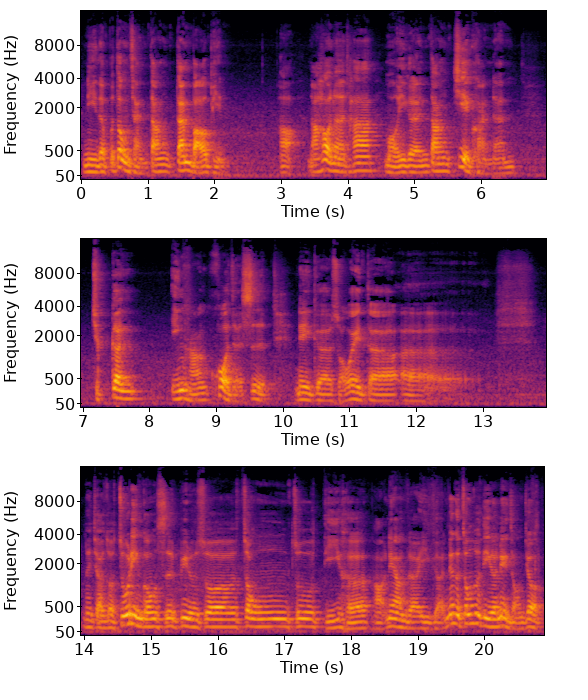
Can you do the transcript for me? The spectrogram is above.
你的不动产当担保品，好，然后呢，他某一个人当借款人，去跟银行或者是那个所谓的呃，那叫做租赁公司，比如说中租迪和啊那样的一个，那个中租迪和那种就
